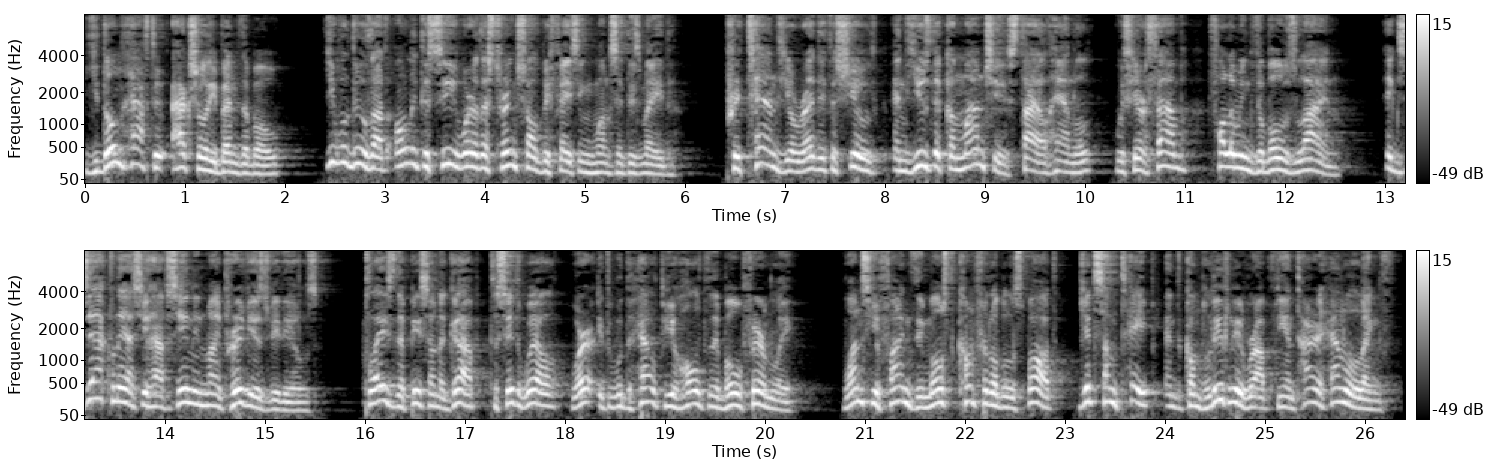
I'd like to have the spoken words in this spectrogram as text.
You don't have to actually bend the bow. You will do that only to see where the string shall be facing once it is made. Pretend you're ready to shoot and use the Comanche style handle with your thumb following the bow's line. Exactly as you have seen in my previous videos. Place the piece on a gap to sit well where it would help you hold the bow firmly. Once you find the most comfortable spot, get some tape and completely wrap the entire handle length.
